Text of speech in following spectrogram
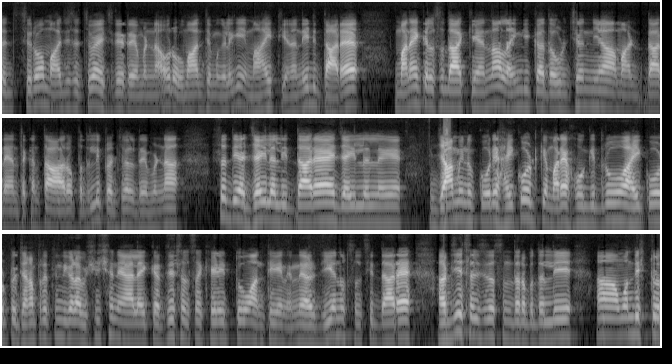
ತ್ಯಜಿಸಿರೋ ಮಾಜಿ ಸಚಿವ ಎಚ್ ಡಿ ರೇವಣ್ಣ ಅವರು ಮಾಧ್ಯಮಗಳಿಗೆ ಈ ಮಾಹಿತಿಯನ್ನು ನೀಡಿದ್ದಾರೆ. ಮನೆ ಕೆಲಸದ ಆಕೆಯನ್ನ ಲೈಂಗಿಕ ದೌರ್ಜನ್ಯ ಮಾಡಿದ್ದಾರೆ ಅಂತಕ್ಕಂಥ ಆರೋಪದಲ್ಲಿ ಪ್ರಜ್ವಲ್ ರೇವಣ್ಣ ಸದ್ಯ ಜೈಲಲ್ಲಿದ್ದಾರೆ. ಜೈಲಲ್ಲಿ ಜಾಮೀನು ಕೋರಿ ಹೈಕೋರ್ಟ್ಗೆ ಮರೆ ಹೋಗಿದ್ರು. ಹೈಕೋರ್ಟ್ ಜನಪ್ರತಿನಿಧಿಗಳ ವಿಶೇಷ ನ್ಯಾಯಾಲಯಕ್ಕೆ ಅರ್ಜಿ ಸಲ್ಲಿಸಕ್ಕೆ ಹೇಳಿತ್ತು. ಅಂತೆಯೇ ನಿನ್ನೆ ಅರ್ಜಿಯನ್ನು ಸಲ್ಲಿಸಿದ್ದಾರೆ. ಅರ್ಜಿ ಸಲ್ಲಿಸಿದ ಸಂದರ್ಭದಲ್ಲಿ ಒಂದಿಷ್ಟು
